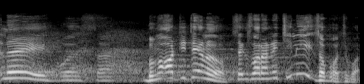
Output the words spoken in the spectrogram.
Nih, wasa. Bengok titik lho, sing suarane cilik sapa coba.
